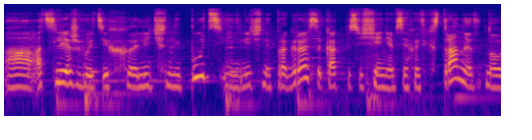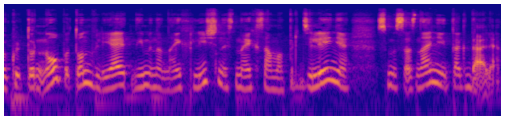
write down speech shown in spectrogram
а, отслеживать их личный путь и личный прогресс, и как посещение всех этих стран, этот новый культурный опыт, он влияет именно на их личность, на их самоопределение, самосознание и так далее.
